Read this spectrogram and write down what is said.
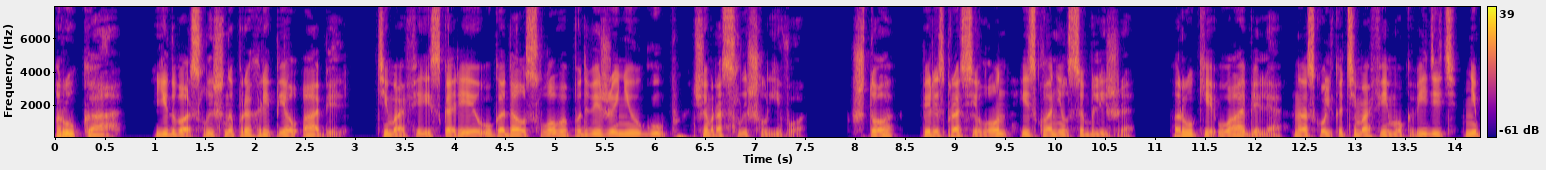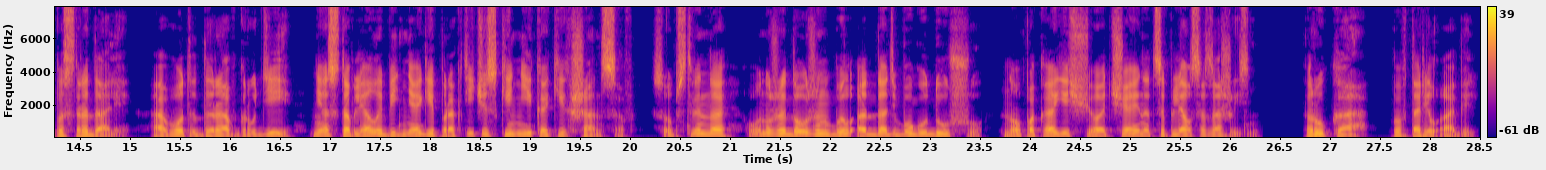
«Рука!» — едва слышно прохрипел Абель. Тимофей скорее угадал слово по движению губ, чем расслышал его. «Что?» — переспросил он и склонился ближе. Руки у Абеля, насколько Тимофей мог видеть, не пострадали, а вот дыра в груди не оставляла бедняге практически никаких шансов. Собственно, он уже должен был отдать Богу душу, но пока еще отчаянно цеплялся за жизнь. «Рука», — повторил Абель.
